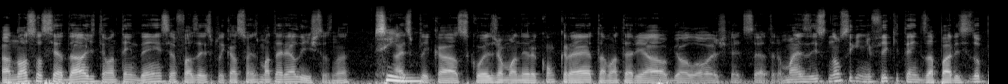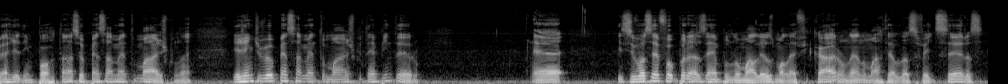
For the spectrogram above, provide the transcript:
A nossa sociedade tem uma tendência a fazer explicações materialistas, né? Sim. A explicar as coisas de uma maneira concreta, material, biológica, etc. Mas isso não significa que tem desaparecido ou perdido importância o pensamento mágico, né? E a gente vê o pensamento mágico o tempo inteiro. É, e se você for, por exemplo, no Maleus Maleficarum, né, no Martelo das Feiticeiras,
